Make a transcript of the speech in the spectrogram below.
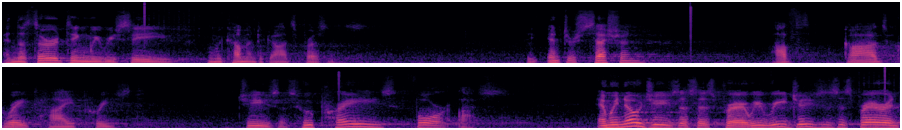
And the third thing we receive when we come into God's presence the intercession of God's great high priest, Jesus, who prays for us. And we know Jesus' prayer. We read Jesus' prayer in,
